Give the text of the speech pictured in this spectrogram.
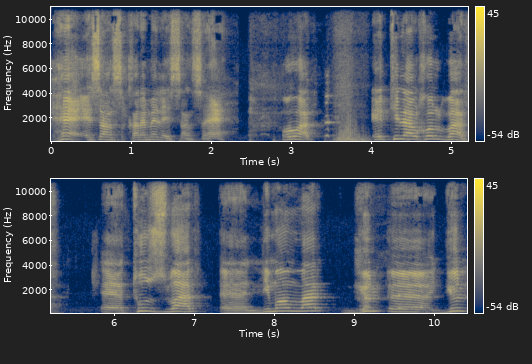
He esansı karamel esansı he. O var. Etil alkol var. Ee, tuz var. Ee, limon var. Gül e, gül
